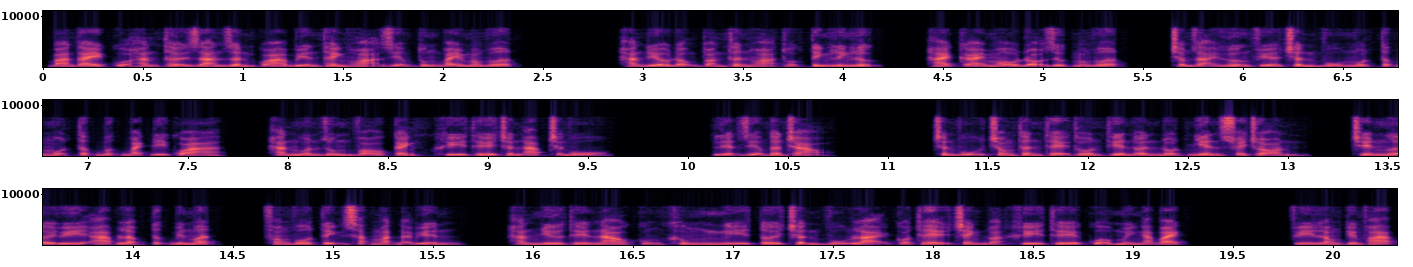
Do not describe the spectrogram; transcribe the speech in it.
bàn tay của hắn thời gian dần qua biến thành hỏa diễm tung bay móng vớt hắn điều động toàn thân hỏa thuộc tính linh lực, hai cái màu đỏ rực móng vớt chậm dại hướng phía trần vũ một tấc một tấc bức bách đi qua, hắn muốn dùng võ cảnh khí thế chấn áp trần vũ. Liệt diễm thần trào trần vũ trong thân thể thôn thiên ấn đột nhiên xoay tròn, trên người uy áp lập tức biến mất, phong vô tịnh sắc mặt đại biến, hắn như thế nào cũng không nghĩ tới trần vũ lại có thể tranh đoạt khí thế của mình áp bách. Phi long kiếm pháp.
